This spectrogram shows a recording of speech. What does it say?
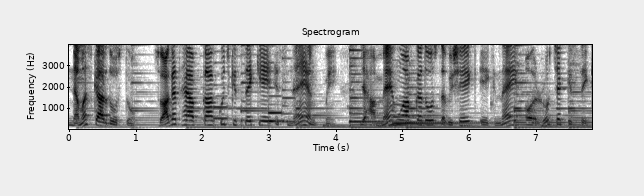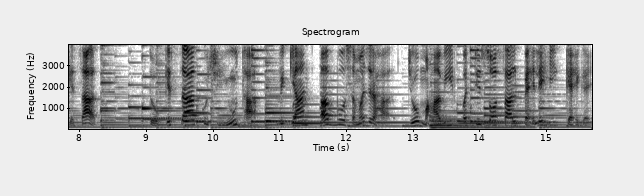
नमस्कार दोस्तों, स्वागत है आपका कुछ किस्से के इस नए अंक में, जहाँ मैं हूँ आपका दोस्त अभिषेक एक नए और रोचक किस्से के साथ। तो किस्सा कुछ यूँ था, विज्ञान अब वो समझ रहा जो महावीर 2500 साल पहले ही कह गए।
